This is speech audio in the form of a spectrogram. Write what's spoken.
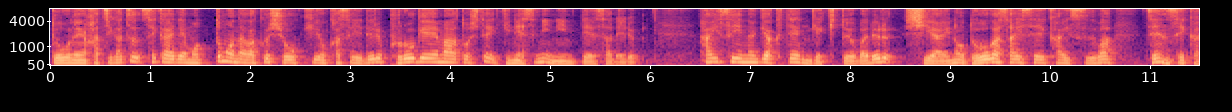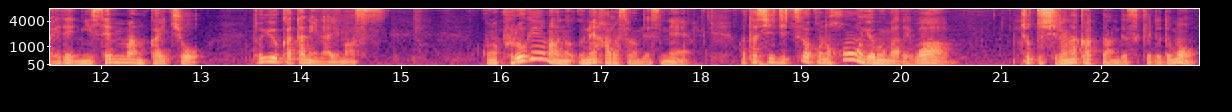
同年8月、世界で最も長く賞金を稼いでいるプロゲーマーとしてギネスに認定される。排水の逆転劇と呼ばれる試合の動画再生回数は全世界で2000万回超という方になります。このプロゲーマーの梅原さんですね、私実はこの本を読むまではちょっと知らなかったんですけれども、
